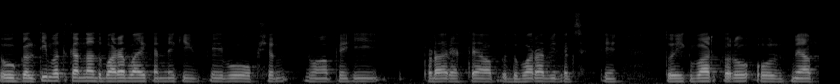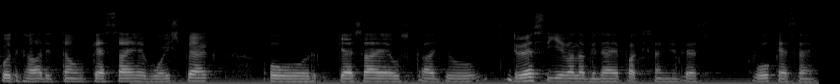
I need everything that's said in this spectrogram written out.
तो गलती मत करना दोबारा बाय करने की क्योंकि वो ऑप्शन वहाँ पे ही पड़ा रहता है, आप दोबारा भी लग सकते हैं। तो एक बार करो और मैं आपको दिखा देता हूँ कैसा है वॉइस पैक और कैसा है उसका जो ड्रेस ये वाला मिला है, पाकिस्तानी ड्रेस वो कैसा है।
